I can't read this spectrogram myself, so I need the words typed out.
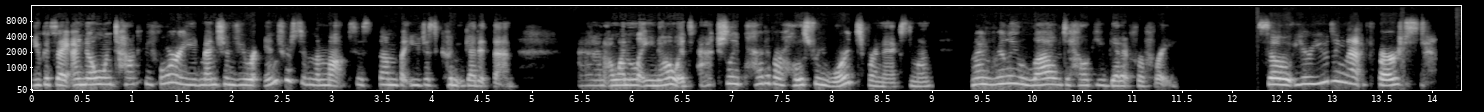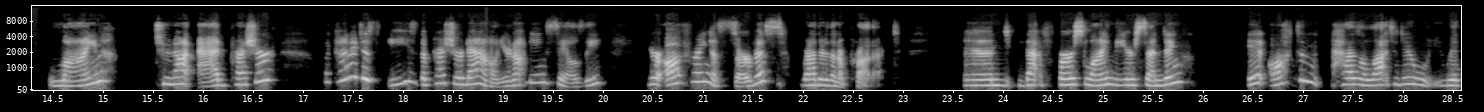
You could say, I know when we talked before, you'd mentioned you were interested in the mop system, but you just couldn't get it then. And I want to let you know it's actually part of our host rewards for next month. And I'd really love to help you get it for free. So you're using that first line to not add pressure, but kind of just ease the pressure down. You're not being salesy. You're offering a service rather than a product. And that first line that you're sending, it often has a lot to do with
